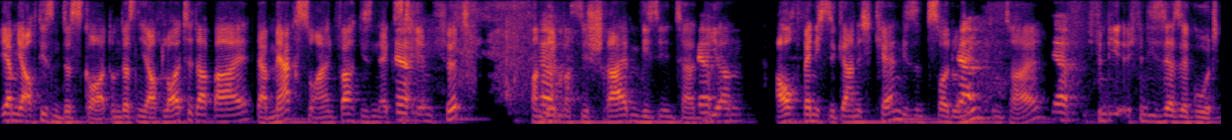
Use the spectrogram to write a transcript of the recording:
wir haben ja auch diesen Discord und da sind ja auch Leute dabei. Da merkst du einfach, die sind extrem ja. fit von ja. dem, was sie schreiben, wie sie interagieren. Ja. Auch wenn ich sie gar nicht kenne, die sind pseudonym zum Teil. Ich finde die, find die sehr, sehr gut.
